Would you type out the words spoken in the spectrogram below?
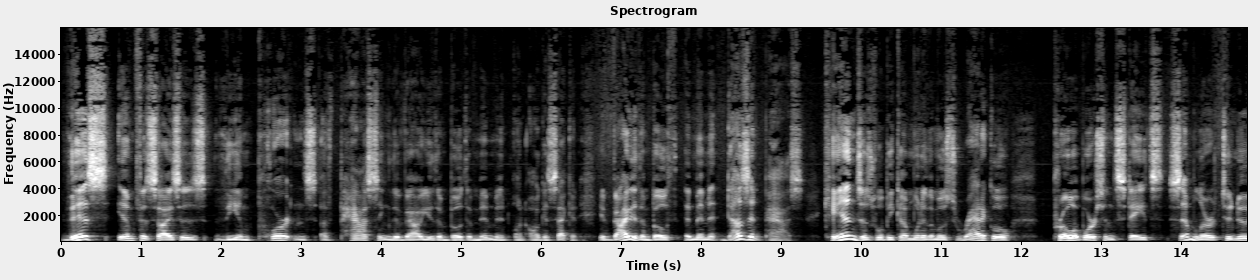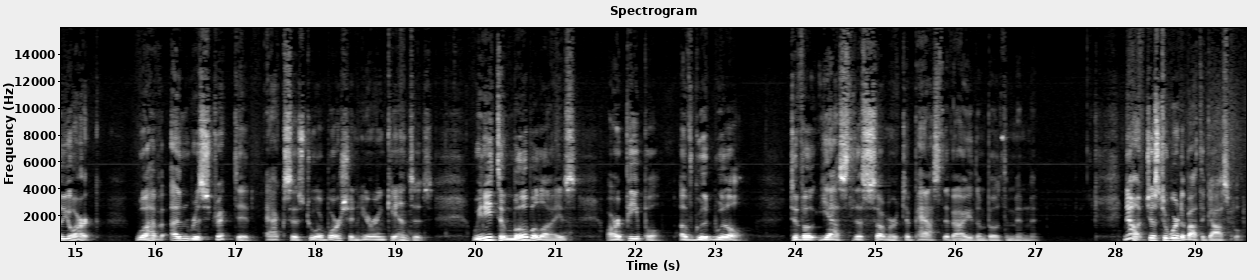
this emphasizes the importance of passing the Value Them Both Amendment on August 2nd. If Value Them Both Amendment doesn't pass, Kansas will become one of the most radical pro abortion states, similar to New York will have unrestricted access to abortion here in Kansas. We need to mobilize our people of goodwill to vote yes this summer to pass the Value Them Both Amendment. Now, just a word about the gospel.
